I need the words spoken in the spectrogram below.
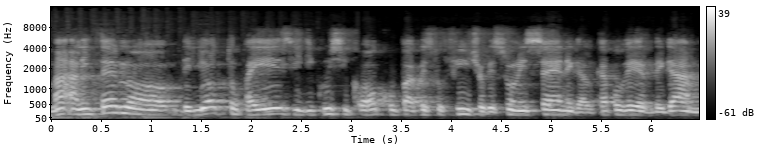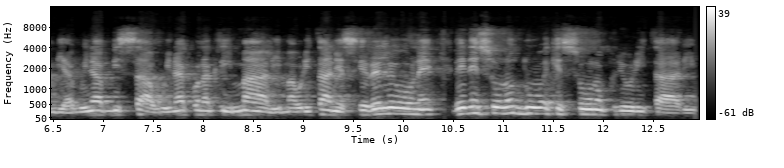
ma all'interno degli otto paesi di cui si occupa questo ufficio, che sono il Senegal, Capoverde, Gambia, Guinea-Bissau, Guinea-Conakry, Mali, Mauritania e Sierra Leone, ve ne sono due che sono prioritari.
